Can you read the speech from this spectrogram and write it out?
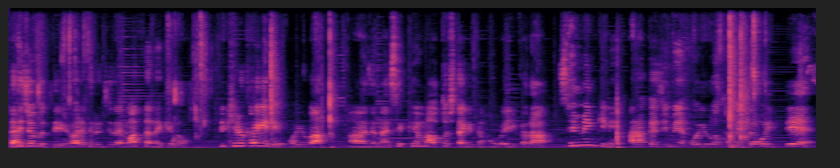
大丈夫って言われてる時代もあったんだけどできる限りお湯はあーじゃない石鹸は落としてあげた方がいいから洗面器にあらかじめお湯を溜めておいて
